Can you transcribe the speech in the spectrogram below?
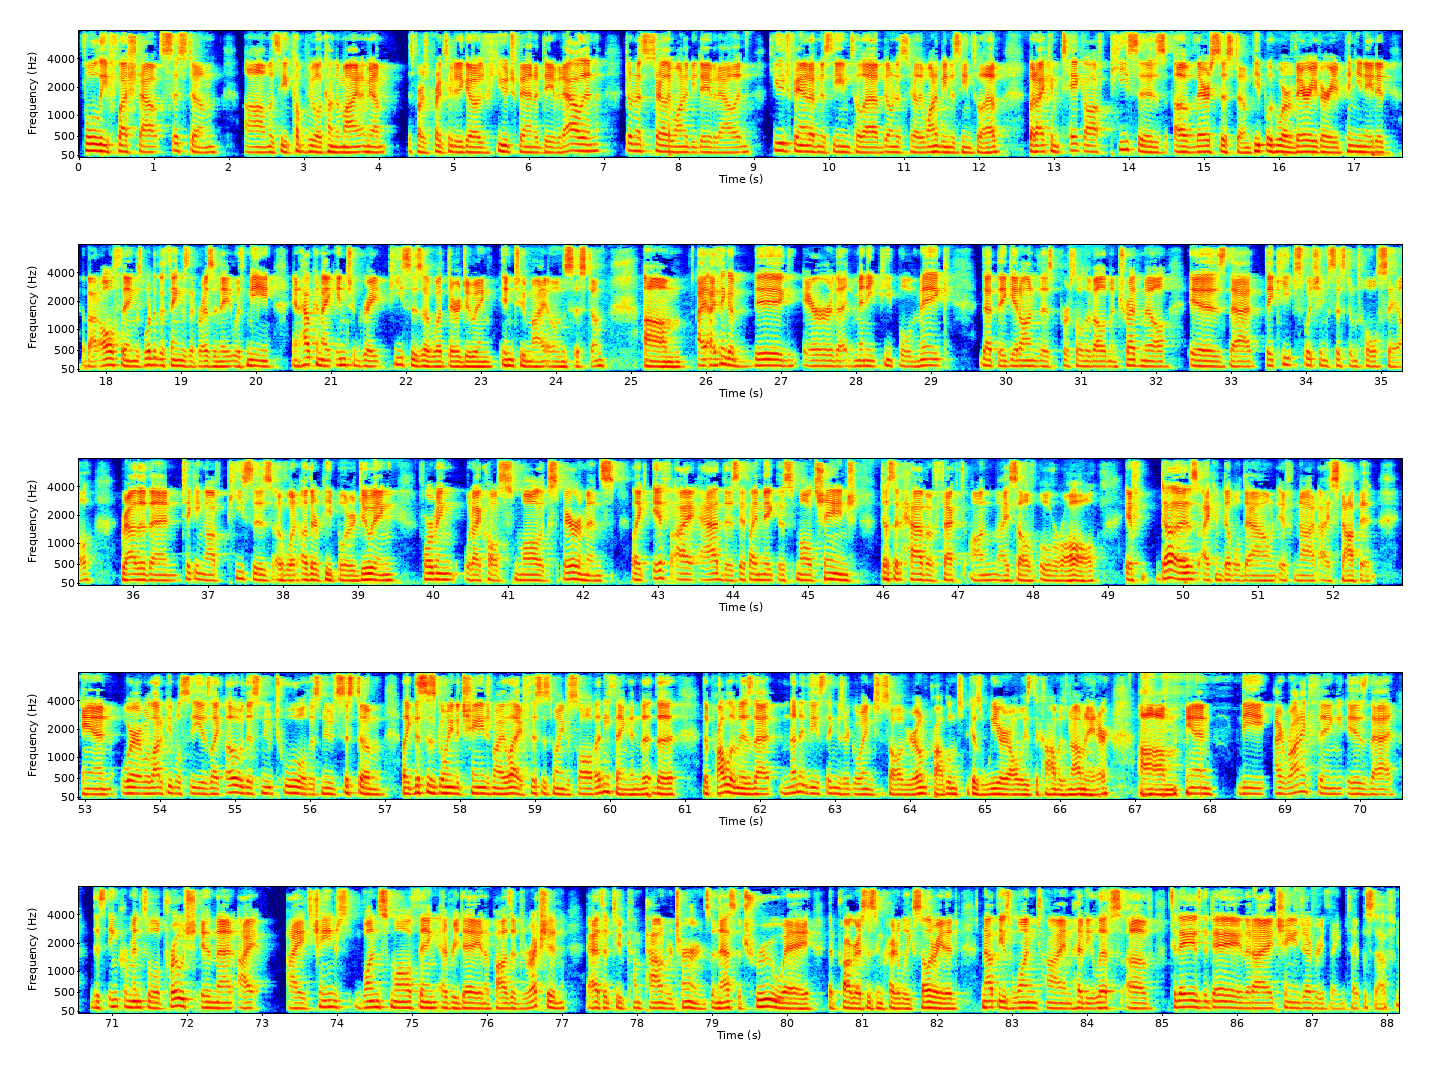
fully fleshed out system. Um, let's see, a couple people that come to mind. I mean, I'm, as far as productivity goes, huge fan of David Allen. Don't necessarily want to be David Allen huge fan of Nassim Taleb, don't necessarily want to be Nassim Taleb, but I can take off pieces of their system, people who are very, very opinionated about all things. What are the things that resonate with me? And how can I integrate pieces of what they're doing into my own system? Um, I, I think a big error that many people make that they get onto this personal development treadmill is that they keep switching systems wholesale rather than taking off pieces of what other people are doing, forming what I call small experiments. Like if I add this, if I make this small change, does it have effect on myself overall? If does, I can double down. If not, I stop it. And where, where a lot of people see is like, oh, this new tool, this new system, like this is going to change my life. This is going to solve anything. And the the the problem is that none of these things are going to solve your own problems because we are always the common denominator. Um, and the ironic thing is that this incremental approach in that I I change one small thing every day in a positive direction adds up to compound returns. And that's the true way that progress is incredibly accelerated, not these one time heavy lifts of today is the day that I change everything type of stuff.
